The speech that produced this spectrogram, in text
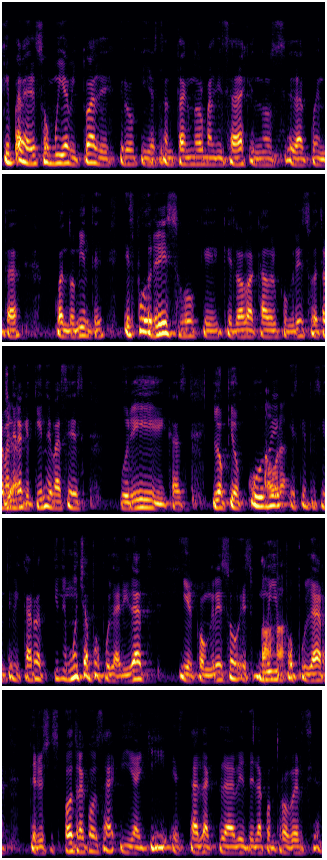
que para él son muy habituales, creo que ya están tan normalizadas que no se da cuenta cuando miente. Es por eso que, lo ha vacado el Congreso, de tal manera que tiene bases jurídicas. Lo que ocurre es que el presidente Vizcarra tiene mucha popularidad y el Congreso es muy popular, pero eso es otra cosa y allí está la clave de la controversia.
